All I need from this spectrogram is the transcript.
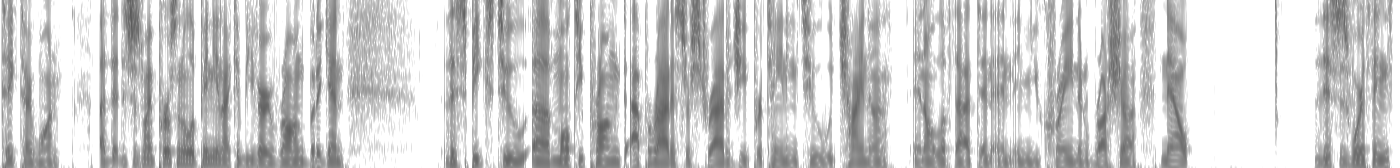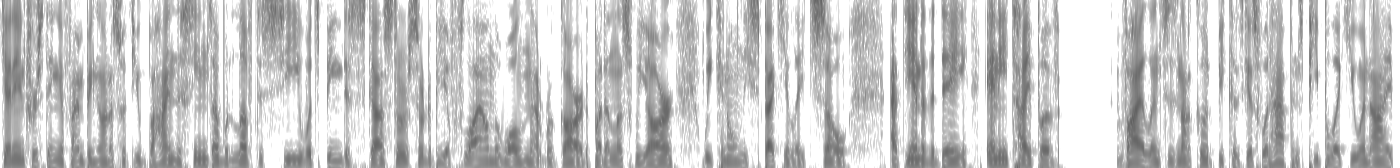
take Taiwan. Uh, this is my personal opinion. I could be very wrong, but again, this speaks to a multi-pronged apparatus or strategy pertaining to China and all of that, and, and, and Ukraine and Russia. Now, this is where things get interesting if I'm being honest with you. Behind the scenes, I would love to see what's being discussed or sort of be a fly on the wall in that regard. But unless we are, we can only speculate. So at the end of the day, any type of violence is not good because guess what happens people like you and i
